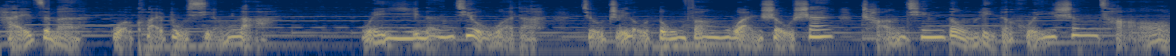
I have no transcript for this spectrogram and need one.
孩子们，我快不行了，唯一能救我的，就只有东方万寿山长青洞里的回声草。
